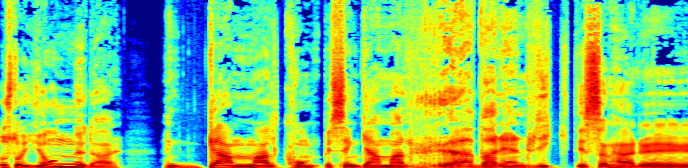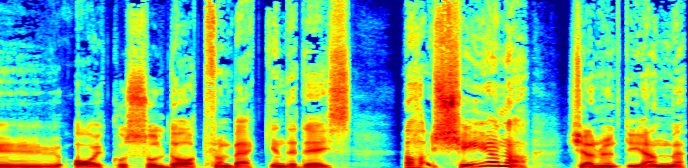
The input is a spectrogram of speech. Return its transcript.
då står Jonny där, en gammal kompis, en gammal rövare, en riktig sån här eh, AIK-soldat från back in the days. Jaha, tjena! Känner du inte igen mig?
